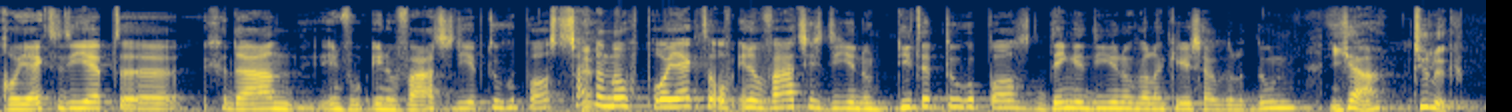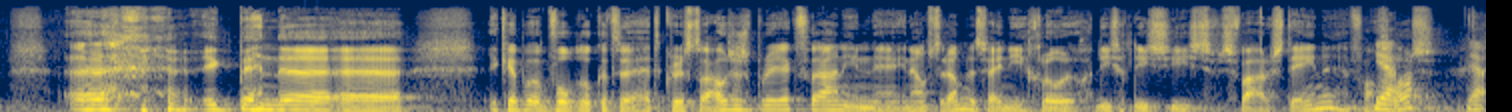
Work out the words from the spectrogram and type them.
projecten die je hebt eh, gedaan, innovaties die je hebt toegepast. Zijn er nog projecten of innovaties die je nog niet hebt toegepast? Dingen die je nog wel een keer zou willen doen? Ja, tuurlijk. Eh, ik ben... eh, ik heb bijvoorbeeld ook het, het Crystal Houses project gedaan in, in Amsterdam. Dat zijn die, die, die, die zware stenen van Ja. glas. Ja.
